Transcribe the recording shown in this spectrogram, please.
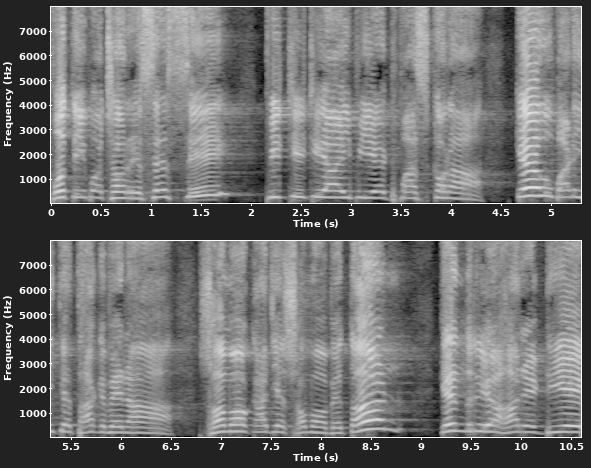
প্রতি বছর এসএসসি পিটিটিআই বিএড পাস করা। কেউ বাড়িতে থাকবে না। সম কাজে সম বেতন, কেন্দ্রীয় হারে ডিএ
